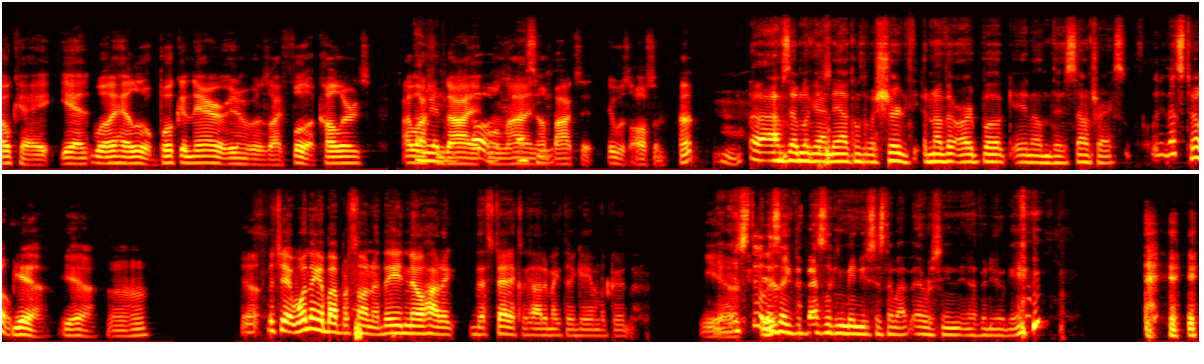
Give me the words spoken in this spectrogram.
Okay, yeah. Well, it had a little book in there, and it was like full of colors. I watched yeah. some guy Oh, online see it. unbox it. It was awesome, huh? Uh, I'm, I'm looking at it now. It comes with a shirt, another art book, and um the soundtracks. That's dope. Yeah, yeah, uh huh. yeah. but yeah, one thing about Persona, they know how to aesthetically how to make their game look good. Yeah, It still is like the best looking menu system I've ever seen in a video game.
